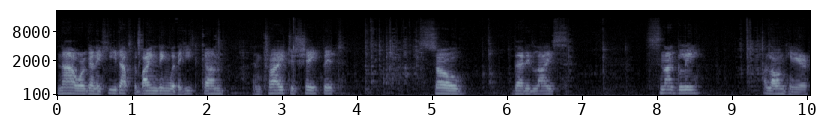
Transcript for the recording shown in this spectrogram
now we're going to heat up the binding with a heat gun and try to shape it so that it lies snugly along here.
